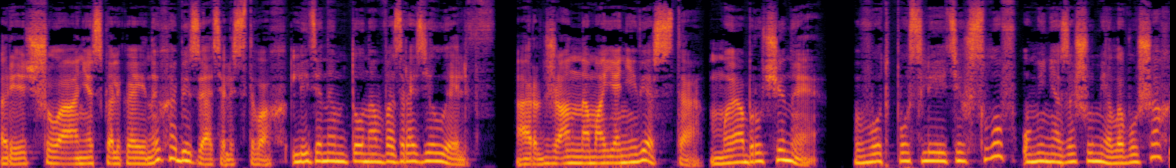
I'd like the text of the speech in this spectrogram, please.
«Речь шла о несколько иных обязательствах», — ледяным тоном возразил эльф. «Арджанна моя невеста, мы обручены». Вот после этих слов у меня зашумело в ушах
